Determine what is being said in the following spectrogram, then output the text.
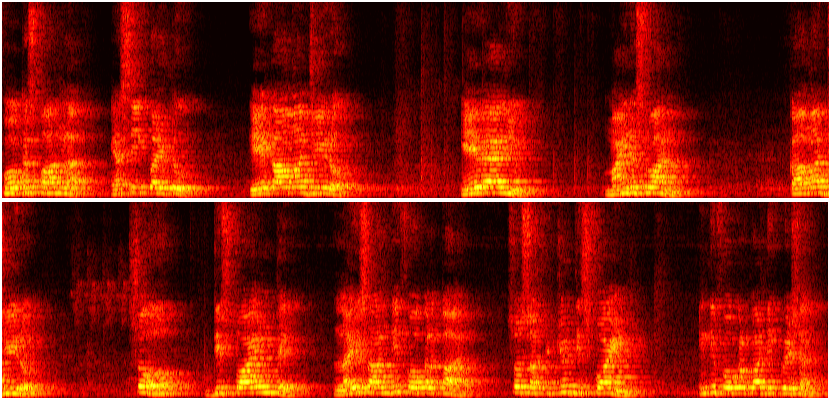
focus formula S equal to A comma 0 A value minus 1 comma 0. So this point lies on the focal chord. So substitute this point in the focal chord equation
